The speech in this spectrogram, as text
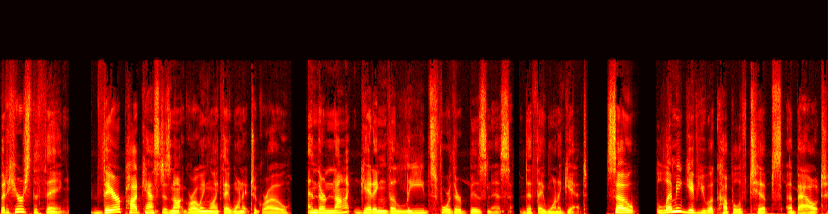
But here's the thing their podcast is not growing like they want it to grow, and they're not getting the leads for their business that they want to get. So, let me give you a couple of tips about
